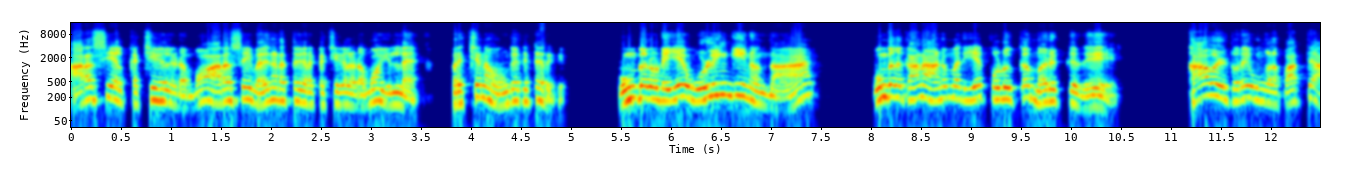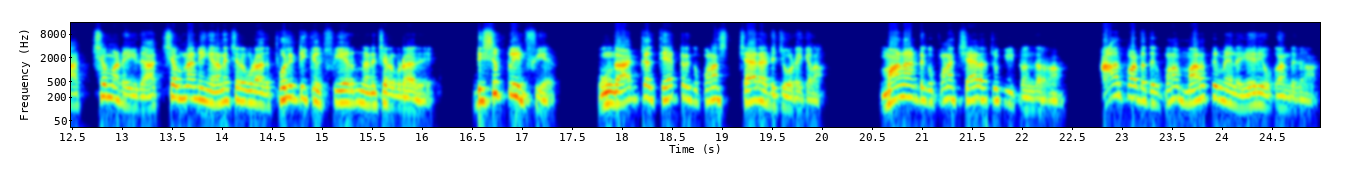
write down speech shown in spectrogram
அரசியல் கட்சிகளிடமோ அரசை வழிநடத்துகிற கட்சிகளிடமோ இல்ல. பிரச்சனை உங்ககிட்ட இருக்கு. உங்களுடைய ஒழுங்கினம் தான் உங்களுக்கான அனுமதியை கொடுக்க மறுக்குது. காவல்துறை உங்களை பார்த்து அச்சம் அடையுது அச்சம்னா நீங்க நினைச்சிடக்கூடாது. பொலிட்டிக்கல் ஃபியர்னு நினைச்சிடக்கூடாது. டிசிப்ளின் ஃபியர் உங்க ஆட்கள் தியேட்டருக்கு போனா சேர் அடிச்சு உடைக்கலாம். மாநாட்டுக்கு போனா சேரை தூக்கிட்டு வந்துடுறான். ஆர்ப்பாட்டத்துக்கு போனா மரத்து மேல ஏறி உட்காந்துக்கலாம்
